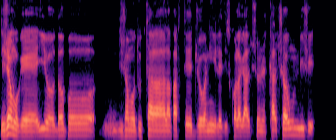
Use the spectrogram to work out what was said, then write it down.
Diciamo che io dopo diciamo, tutta la parte giovanile di scuola calcio nel calcio a 11,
